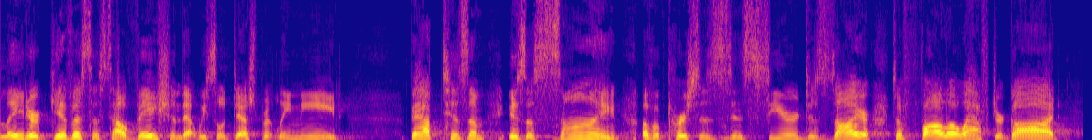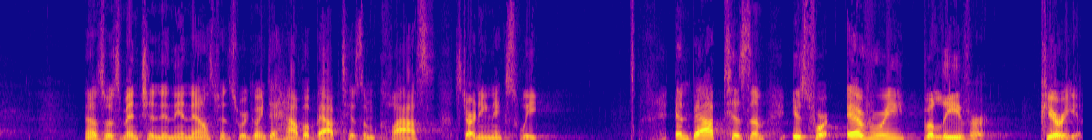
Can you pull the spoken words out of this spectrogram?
later give us a salvation that we so desperately need. Baptism is a sign of a person's sincere desire to follow after God. As was mentioned in the announcements, we're going to have a baptism class starting next week. And baptism is for every believer, period.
